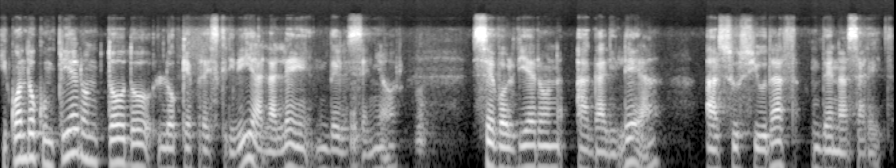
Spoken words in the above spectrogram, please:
Y cuando cumplieron todo lo que prescribía la ley del Señor, se volvieron a Galilea, a su ciudad de Nazaret.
